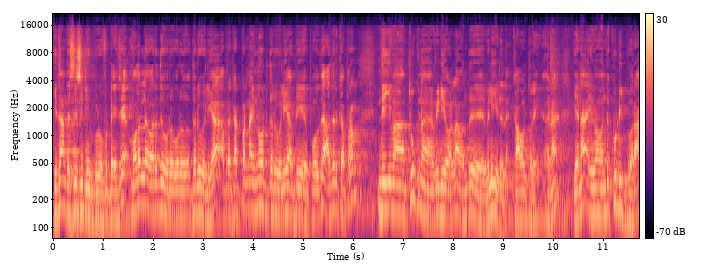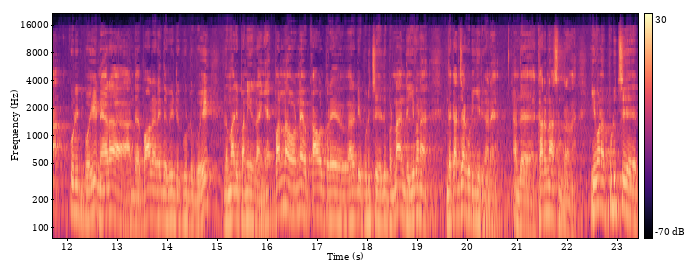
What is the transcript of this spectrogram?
இதுதான் அந்த சிசிடிவி ஃபுட்டேஜ் முதல்ல வருது ஒரு ஒரு தெரு வழியாக அப்புறம் கட் பண்ணால் இன்னொரு தெரு வழியாக அப்படியே போகுது. அதற்கப்புறம் இந்த இவன் தூக்குன வீடியோவெல்லாம் வந்து வெளியிடலை காவல்துறை. ஏன்னா ஏன்னா இவன் வந்து கூட்டிகிட்டு போகிறான் கூட்டிகிட்டு போய் நேராக அந்த பாலடைந்த வீட்டுக்கு கூட்டு போய் இந்த மாதிரி பண்ணிடுறாங்க. பண்ண உடனே காவல்துறை விரட்டி பிடிச்சி இது பண்ணால் இந்த இவனை இந்த கஞ்சா குடிக்கிருக்கானே அந்த கருணாசுன்றவன். இவனை பிடிச்சி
